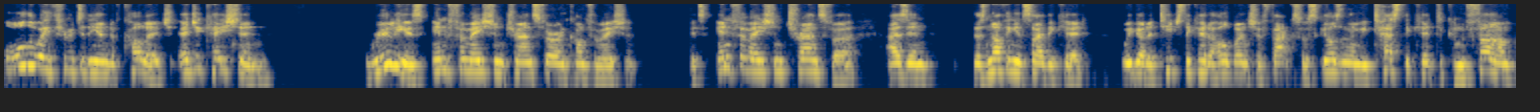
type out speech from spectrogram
all the way through to the end of college, education really is information transfer and confirmation. It's information transfer, as in there's nothing inside the kid. We got to teach the kid a whole bunch of facts or skills, and then we test the kid to confirm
